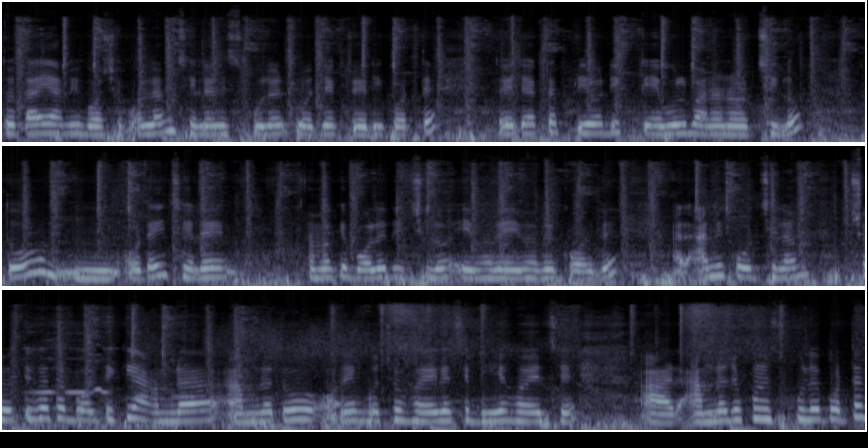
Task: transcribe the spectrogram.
তো তাই আমি বসে পড়লাম ছেলের স্কুলের প্রজেক্ট রেডি করতে। তো এটা একটা পিরিয়ডিক টেবিল বানানোর ছিল। তো ওটাই ছেলে আমাকে বলে দিচ্ছিল এইভাবে এইভাবে করবে। আর আমি করছিলাম। সত্যি কথা বলতে কি, আমরা আমরা তো অনেক বছর হয়ে গেছে, বিয়ে হয়েছে। আর আমরা যখন স্কুলে পড়তাম,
